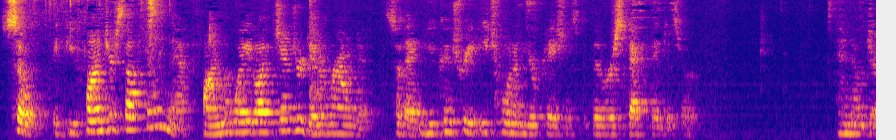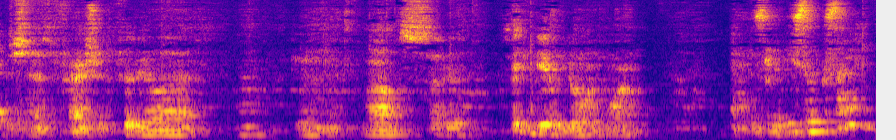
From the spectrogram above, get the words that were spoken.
So if you find yourself doing that, find the way like Ginger did around it so that you can treat each one of your patients with the respect they deserve. And no Just judgment. has a fractured fibula. Well, so good. So you can get it going tomorrow. It's gonna be so excited.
